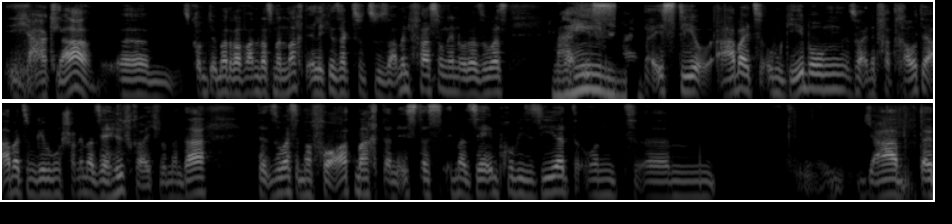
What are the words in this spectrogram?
Ja, klar. Ähm, es kommt immer darauf an, was man macht. Ehrlich gesagt, so Zusammenfassungen oder sowas. Nein, da ist, nein. da ist die Arbeitsumgebung, so eine vertraute Arbeitsumgebung schon immer sehr hilfreich. Wenn man da sowas immer vor Ort macht, dann ist das immer sehr improvisiert und ähm, ja, da,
